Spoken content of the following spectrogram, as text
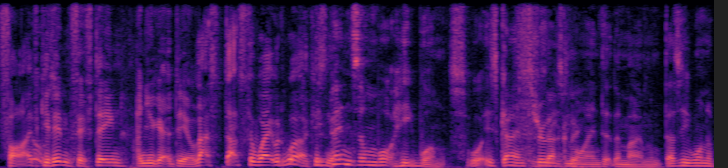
five, give him 15, and you get a deal. That's that's the way it would work, isn't it? Depends on what he wants, what is going through Exactly. his mind at the moment. Does he want to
